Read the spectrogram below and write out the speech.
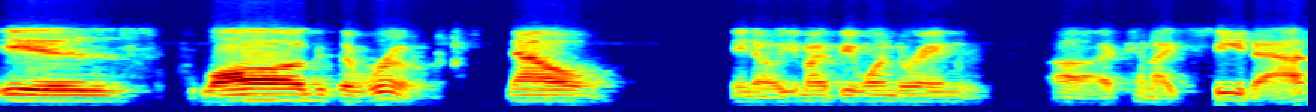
is log the room. Now, you know, you might be wondering, uh, can I see that?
